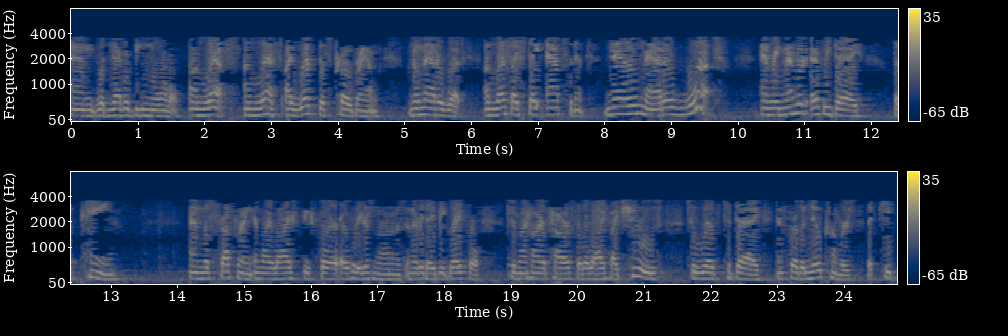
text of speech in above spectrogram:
and would never be normal unless unless I work this program no matter what, unless I stay abstinent no matter what, and remembered every day the pain and the suffering in my life before Overeaters Anonymous, and every day be grateful to my higher power for the life I choose to live today and for the newcomers that keep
